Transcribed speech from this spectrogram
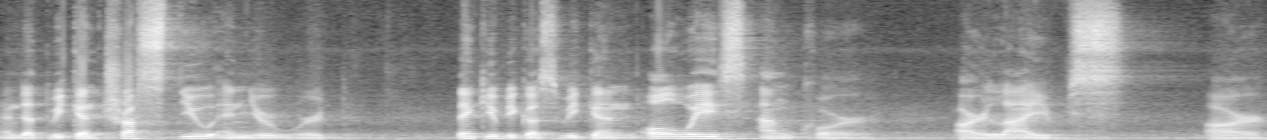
and that we can trust you and your word. Thank you because we can always anchor our lives, our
